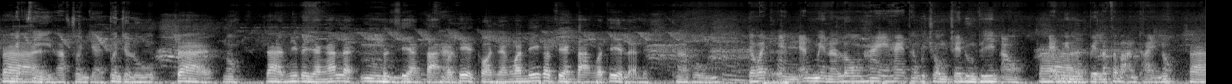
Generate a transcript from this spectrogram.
ใช่ เอฟซีครับส่วนใหญ่เพื่อนจะรู้ใช่ เนาะ ใช่มีแต่อย่างนั้นแหละอืมเป็นเสี่ยงต่างประเทศก่อนอย่างวันนี้ก็เสี่ยงต่างประเทศแหละนี่ครับผมแต่ว่าเอ็นแอดมินนะลงให้ให้ท่านผู้ชมใช้ดุลพินิจเอาใช่ แอดมินลงเป็นรัฐบาลไทยเนาะใช่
